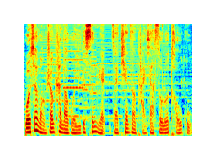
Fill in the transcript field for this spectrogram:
我在网上看到过一个僧人在天葬台下搜罗头骨，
